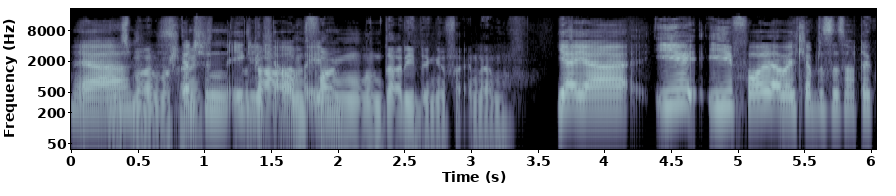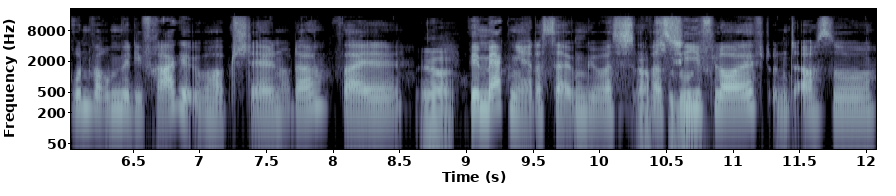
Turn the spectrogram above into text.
ja, muss man das ist ganz schön eklig da auch eben. anfangen und da die Dinge verändern. Ja, ja, eh, eh voll, aber ich glaube, das ist auch der Grund, warum wir die Frage überhaupt stellen, oder? Weil Ja, wir merken ja, dass da irgendwie was, was Absolut. schief läuft und auch so.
